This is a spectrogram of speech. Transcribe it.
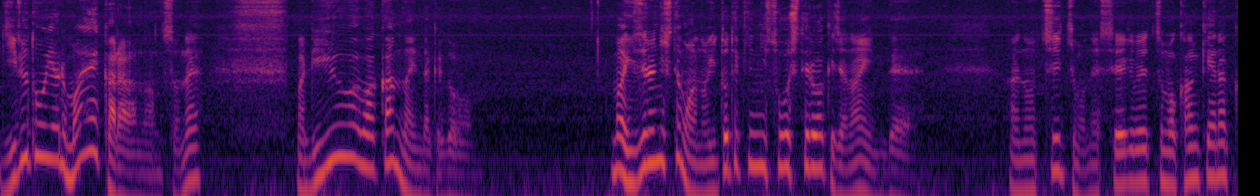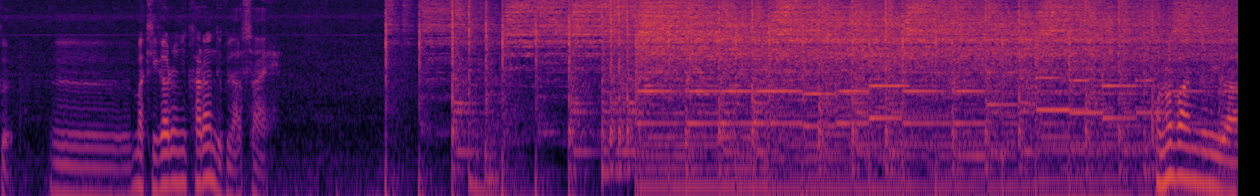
ギルドをやる前からなんですよね、まあ、理由は分かんないんだけどまあいずれにしてもあの意図的にそうしてるわけじゃないんであの地域もね性別も関係なくまあ、気軽に絡んでください。この番組は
